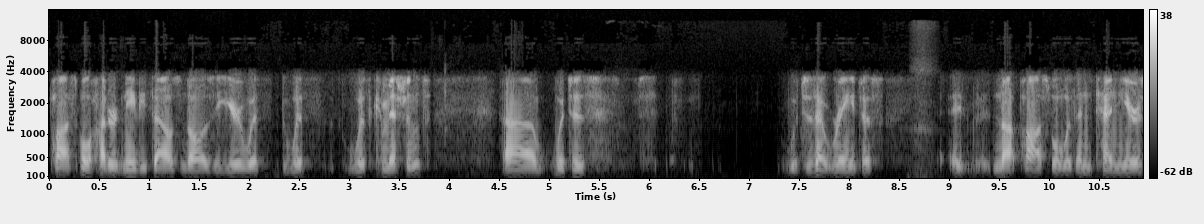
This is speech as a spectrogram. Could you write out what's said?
possible one hundred and eighty thousand dollars a year with with with commissions, uh, which is which is outrageous. It, not possible within ten years.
